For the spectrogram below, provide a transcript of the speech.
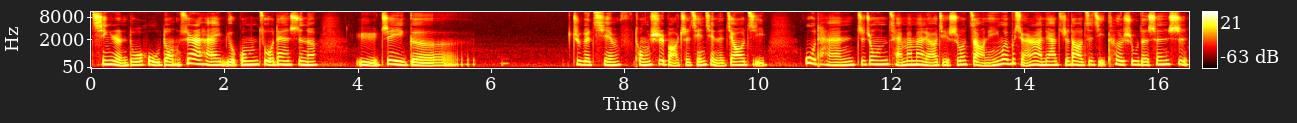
亲人多互动。虽然还有工作，但是呢，与这个这个前同事保持浅浅的交集。误谈之中，才慢慢了解说，早年因为不喜欢让人家知道自己特殊的身世。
